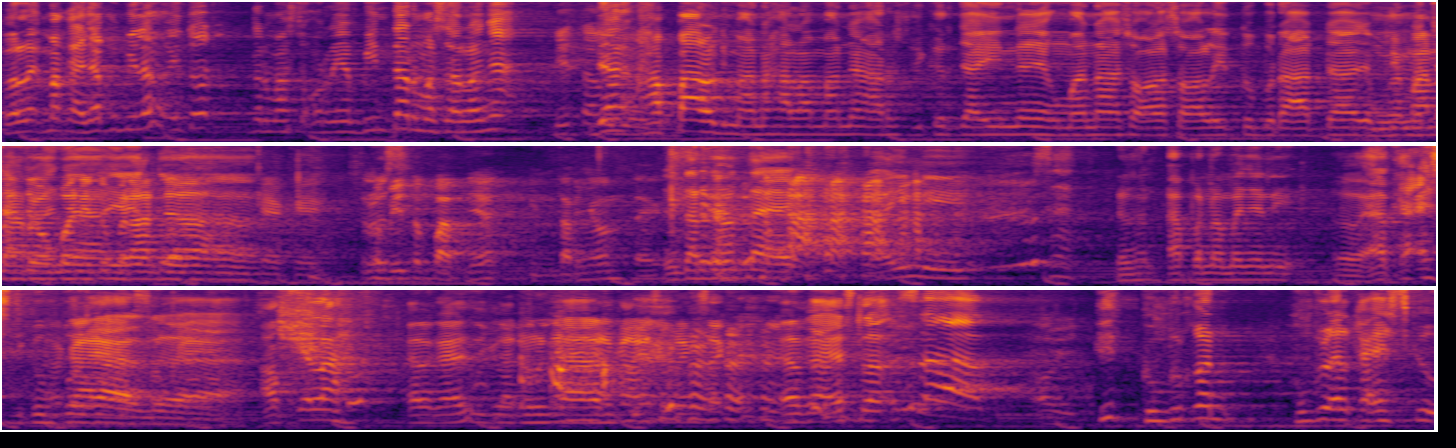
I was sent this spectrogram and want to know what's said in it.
Kalau makanya aku bilang itu termasuk orang yang pintar masalahnya dia, hafal di mana halamannya harus dikerjainnya, yang mana soal-soal itu berada, yang caranya, jawaban itu ya berada? itu. Oke, oke. Lebih tepatnya, pintar nyontek. Ntar nyontek. Nah ini set dengan apa namanya nih eh, LKS dikumpulkan. Nah, Oke lah LKS dikumpulkan. LKS brengsek. LKS lah. Set. Hit kumpulkan kumpul LKS ku.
